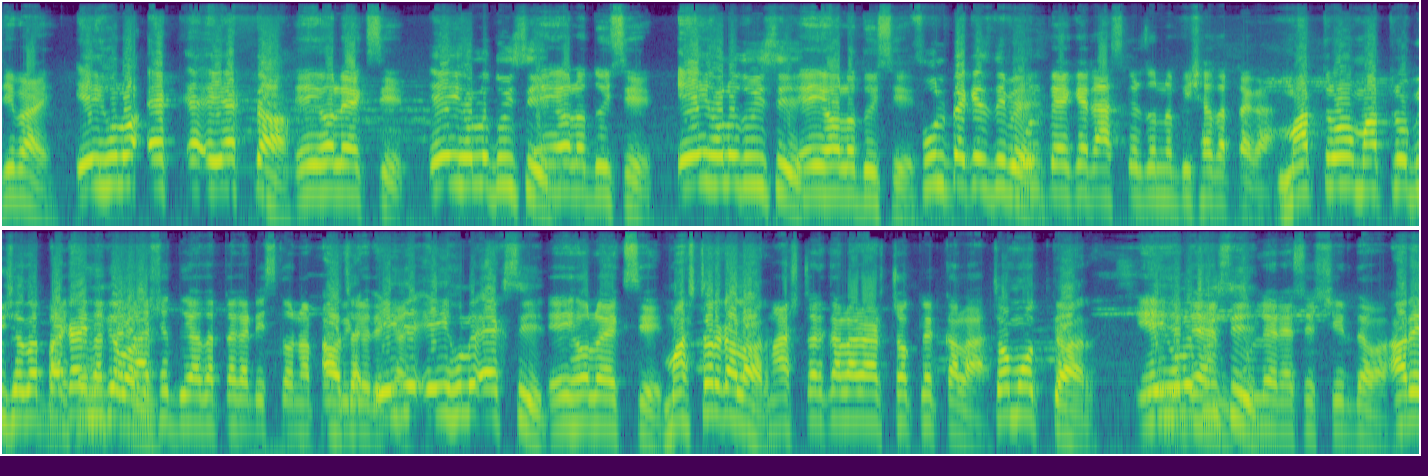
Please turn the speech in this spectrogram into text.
জি ভাই। এই হলো এক এই একটা? এই হলো এক সিট এই হলো দুই সিট এই হলো দুই সিট এই হলো দুই সিট এই হলো দুই সিট ফুল প্যাকেজ দিবে? ফুল প্যাকেট আজকের জন্য বিশ হাজার টাকা। মাত্র মাত্র বিশ হাজার টাকায় নিতে পারবেন আসে দুই হাজার টাকা ডিসকাউন্ট আচ্ছা এই যে এই হলো এক সিট এই হলো এক seat master colour master colour আর চকলেট কালার চমৎকার। এই হলো সিট দেওয়া। আরে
